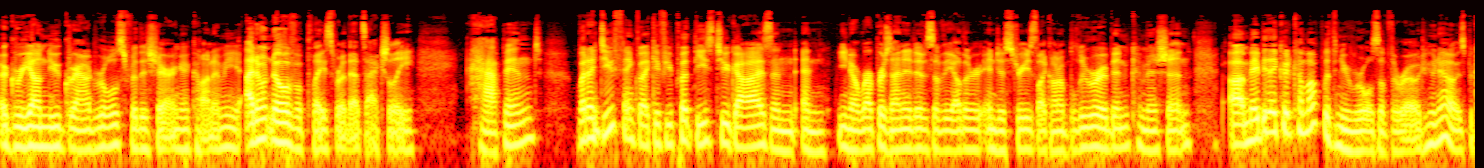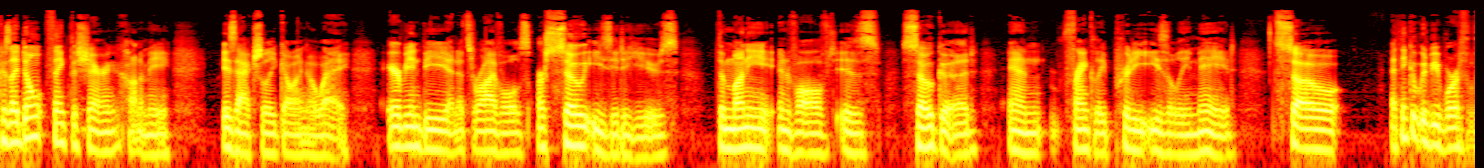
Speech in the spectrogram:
agree on new ground rules for the sharing economy. I don't know of a place where that's actually happened. But I do think like if you put these two guys and and you know representatives of the other industries like on a blue ribbon commission, uh, maybe they could come up with new rules of the road. Who knows? Because I don't think the sharing economy is actually going away. Airbnb and its rivals are so easy to use. The money involved is so good and frankly pretty easily made. So I think it would be worth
